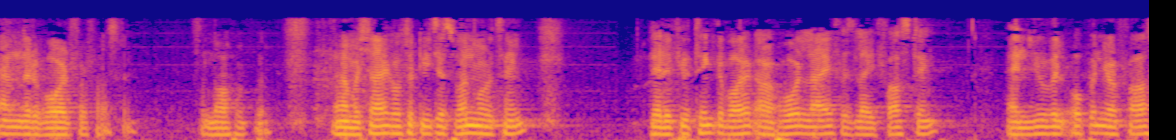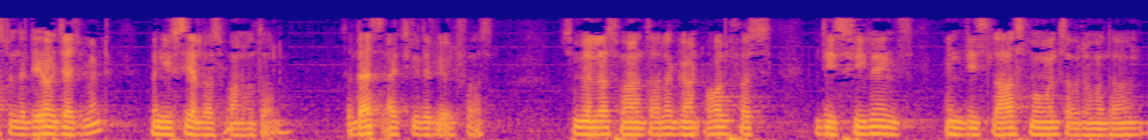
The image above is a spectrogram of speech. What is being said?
am the reward for fasting. Allahu Akbar. And our Mashaykh also teaches one more thing, that if you think about it, our whole life is like fasting, and you will open your fast on the day of judgment when you see Allah subhanahu wa ta'ala. So that's actually the real fast. So may Allah subhanahu wa ta'ala grant all of us these feelings in these last moments of Ramadan.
